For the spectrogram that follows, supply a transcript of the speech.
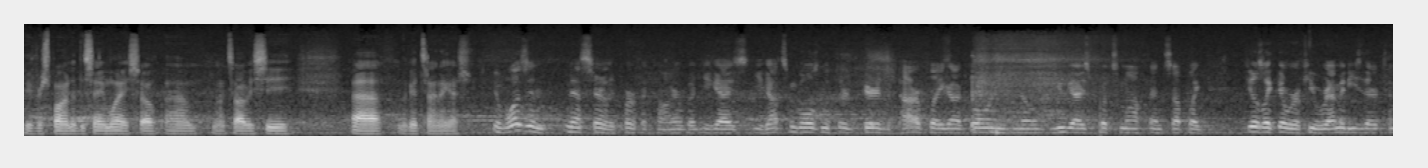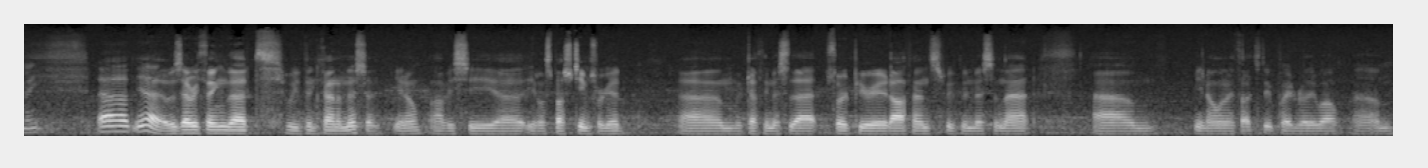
we've responded the same way. So um, that's obviously uh, a good sign, I guess. It wasn't necessarily perfect, Connor, but you guys, you got some goals in the third period. The power play got going. You know, you guys put some offense up. Like, feels like there were a few remedies there tonight. Uh, yeah, it was everything that we've been kind of missing. You know, obviously, uh, you know, special teams were good. Um, we've definitely missed that. Third period offense, we've been missing that. Um, you know, and I thought Stu played really well. Um,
